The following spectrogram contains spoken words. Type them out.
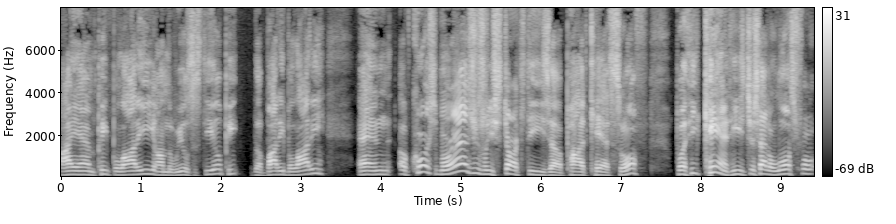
I am Pete Bellotti on the Wheels of Steel, Pete, the Body Bellotti. And of course, Mraz usually starts these uh, podcasts off, but he can't. He's just at a loss for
